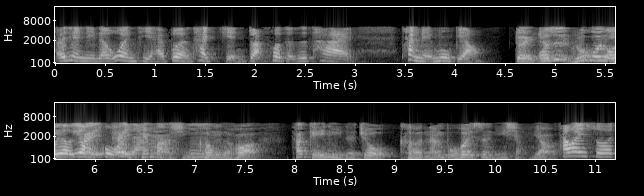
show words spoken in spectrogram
而且你的问题还不能太简短，或者是太太没目标。对，就是如果你太太天马行空的话。嗯他给你的就可能不会是你想要的。他会说：“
